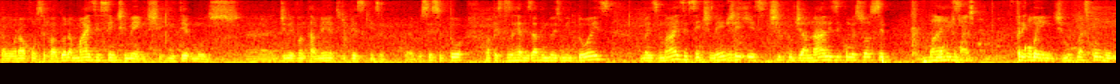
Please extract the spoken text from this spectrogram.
da moral conservadora mais recentemente, em termos uh, de levantamento, de pesquisa? É, você citou uma pesquisa realizada em 2002, mas mais recentemente Isso. esse tipo de análise começou a ser mais, muito mais frequente, comum. muito mais comum.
